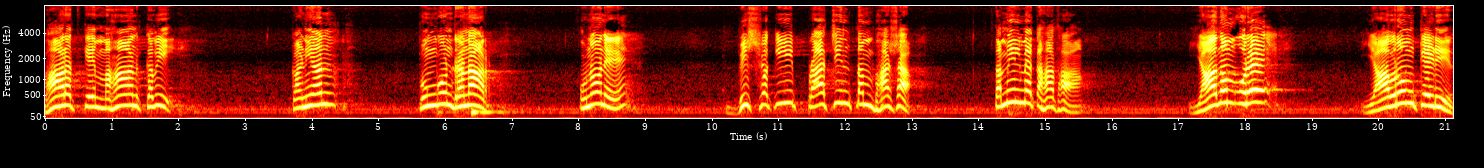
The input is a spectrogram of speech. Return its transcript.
भारत के महान कवि कणियन पुंगुन रनार उन्होंने विश्व की प्राचीनतम भाषा तमिल में कहा था, यादम उरे, यावरुम केडीर।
